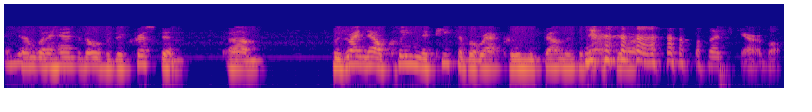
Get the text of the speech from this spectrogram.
and then I'm going to hand it over to Kristin, um, who's right now cleaning the teeth of a raccoon we found in the backyard. that's terrible.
